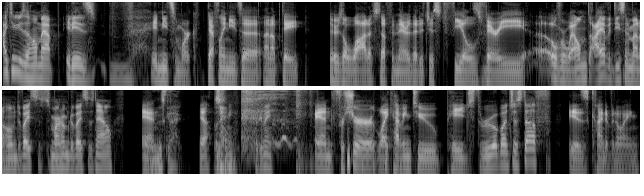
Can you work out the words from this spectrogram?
I do use a home app. It is, it needs some work. Definitely needs a an update. There's a lot of stuff in there that it just feels very uh, overwhelmed. I have a decent amount of home devices, smart home devices now, and this guy. yeah, look at me, look at me. And for sure, like having to page through a bunch of stuff is kind of annoying,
